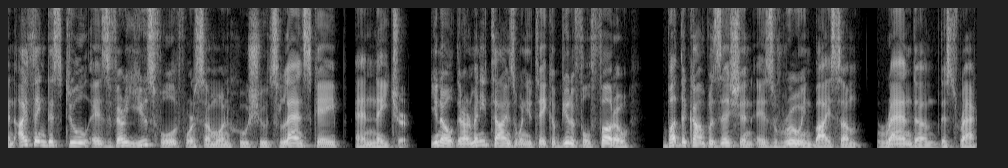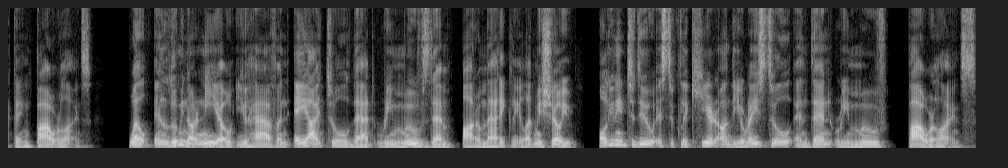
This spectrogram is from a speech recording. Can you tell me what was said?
and I think this tool is very useful for someone who shoots landscape and nature. You know, there are many times when you take a beautiful photo, but the composition is ruined by some random distracting power lines. Well, in Luminar Neo, you have an AI tool that removes them automatically. Let me show you. All you need to do is to click here on the Erase tool and then remove power lines.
